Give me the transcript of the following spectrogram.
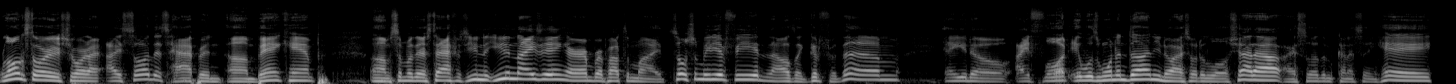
long story short, I, I saw this happen. Um, Bandcamp, um, some of their staff is uni- unionizing. I remember about to my social media feed, and I was like, good for them. And you know, I thought it was one and done. You know, I saw the little shout out. I saw them kind of saying, "Hey,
